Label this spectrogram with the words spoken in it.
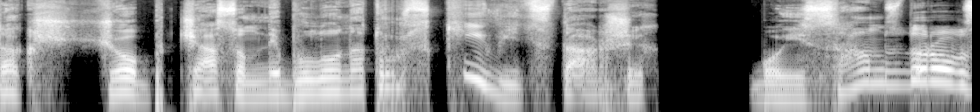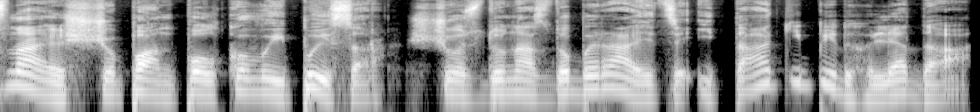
так щоб часом не було на трусків від старших. Бо і сам здоров знаєш, що пан полковий писар щось до нас добирається і так і підгляда,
